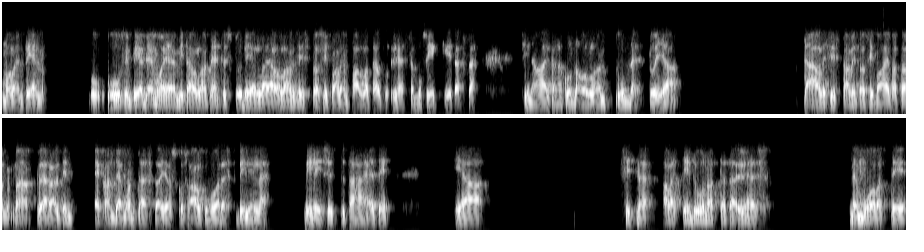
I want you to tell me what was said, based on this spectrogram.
molempien uusimpia demoja, mitä ollaan tehty studiolla, ja ollaan siis tosi paljon palloteltu yhdessä musiikkia tässä siinä aikana, kun ollaan tunnettu. Ja tämä oli siis tää oli tosi vaivaton. Mä pyöräytin ekan demon tästä joskus alkuvuodesta Vilille. Vili tähän heti. Ja sitten me alettiin duunaa tätä yhdessä. Me muovattiin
